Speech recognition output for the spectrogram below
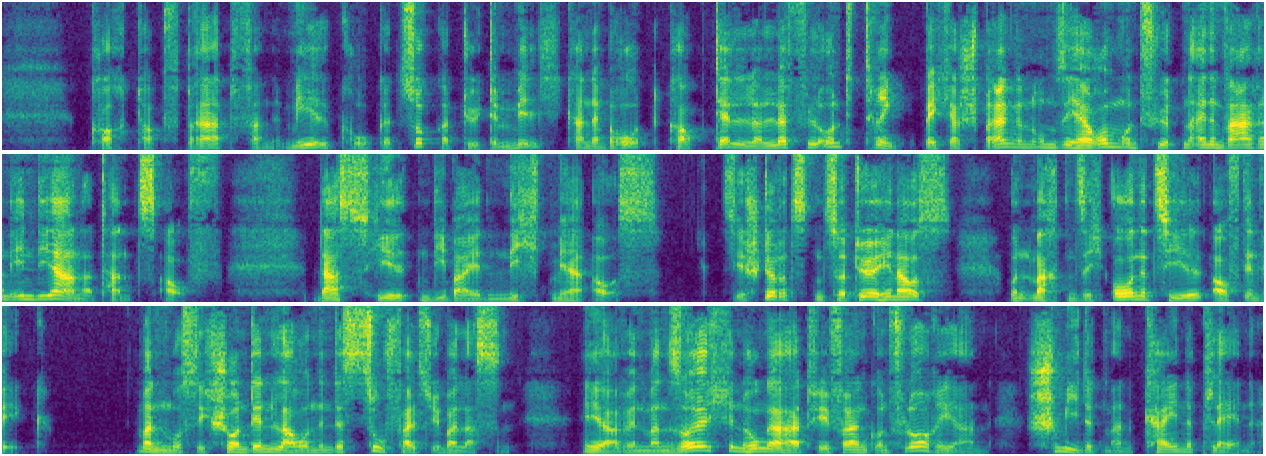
Kochtopf, Bratpfanne, Mehlkruke, Zuckertüte, Milchkanne, Brot, Korb, Teller, Löffel und Trinkbecher sprangen um sie herum und führten einen wahren Indianertanz auf. Das hielten die beiden nicht mehr aus. Sie stürzten zur Tür hinaus und machten sich ohne Ziel auf den Weg. Man muss sich schon den Launen des Zufalls überlassen. Ja, wenn man solchen Hunger hat wie Frank und Florian, schmiedet man keine Pläne.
